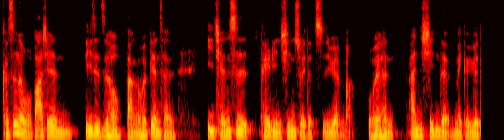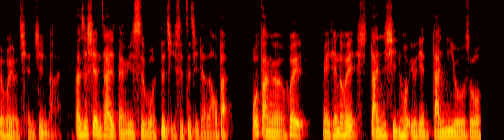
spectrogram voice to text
可是呢，我发现离职之后反而会变成以前是可以领薪水的职员嘛，我会很安心的每个月都会有钱进来。但是现在等于是我自己是自己的老板，我反而会。每天都会担心或有点担忧，说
